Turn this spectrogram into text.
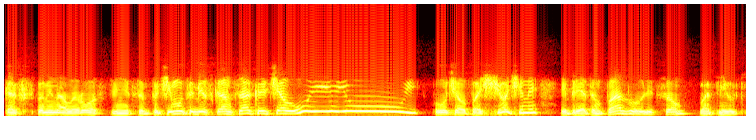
как вспоминала родственница, почему-то без конца кричал «Уй-уй-уй!», получал пощечины и при этом падал лицом в опилки.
